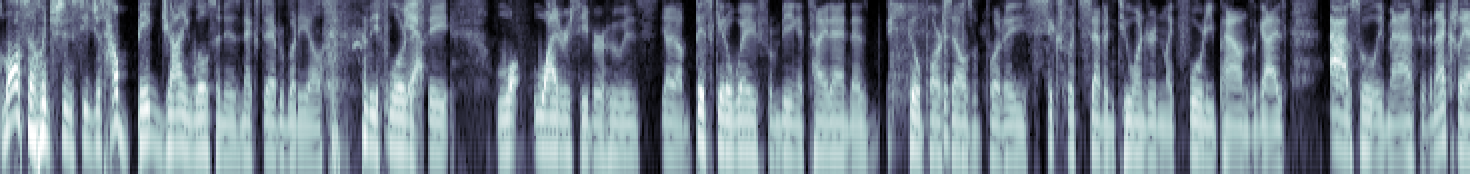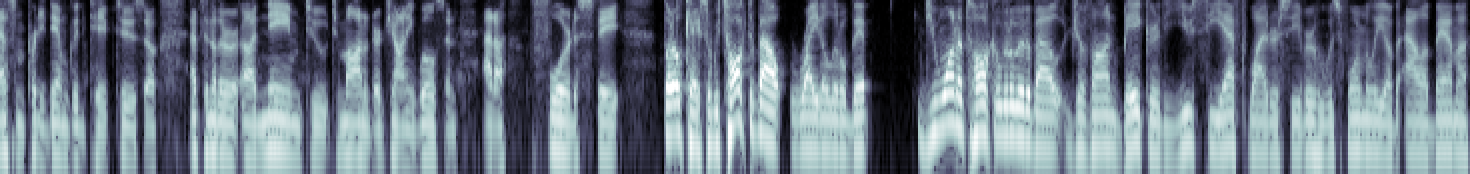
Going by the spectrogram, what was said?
I'm also interested to see just how big Johnny Wilson is next to everybody else. the Florida yes. State wide receiver who is a biscuit away from being a tight end, as Bill Parcells would put it. He's six foot seven, two hundred and like forty pounds. The guy's absolutely massive, and actually has some pretty damn good tape too. So that's another uh, name to to monitor. Johnny Wilson at a Florida State. But okay, so we talked about Wright a little bit. Do you want to talk a little bit about Javon Baker, the UCF wide receiver who was formerly of Alabama,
